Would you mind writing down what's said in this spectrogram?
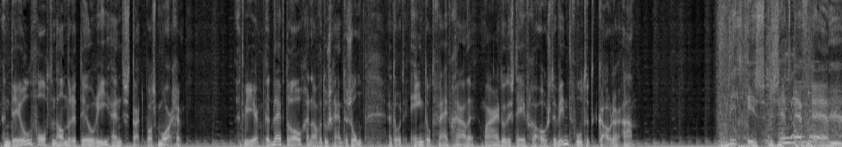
Een deel volgt een andere theorie en start pas morgen. Het weer. Het blijft droog en af en toe schijnt de zon. Het wordt 1 tot 5 graden, maar door de stevige oostenwind voelt het kouder aan. Dit is ZFM.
